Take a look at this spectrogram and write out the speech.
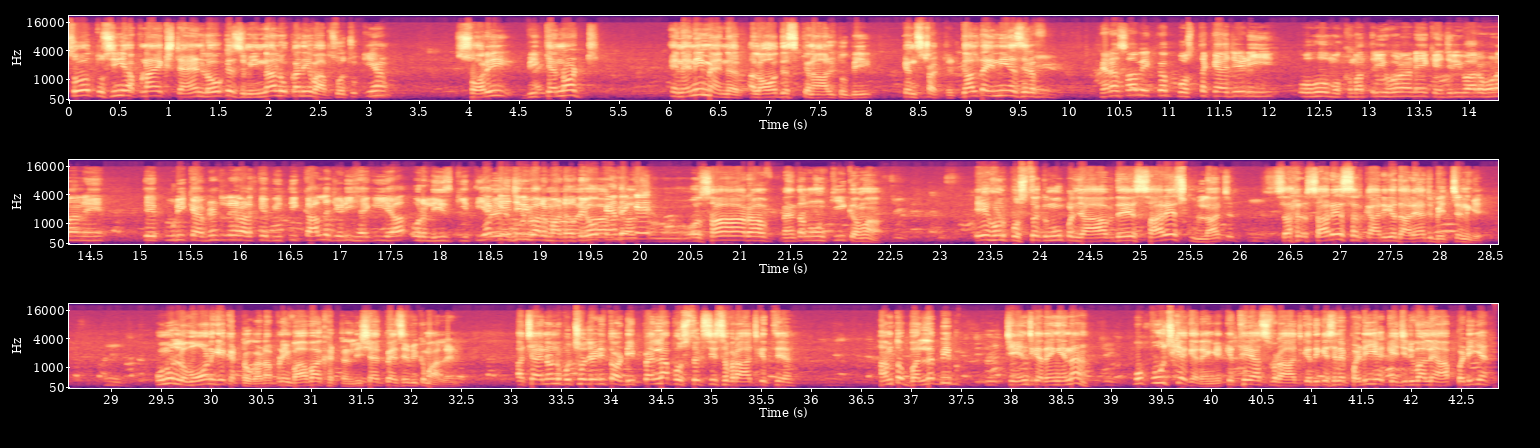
ਸੋ ਤੁਸੀਂ ਆਪਣਾ ਇੱਕ ਸਟੈਂਡ ਲਓ ਕਿ ਜ਼ਮੀਨਾਂ ਲੋਕਾਂ ਦੀਆਂ ਵਾਪਸ ਹੋ ਚੁੱਕੀਆਂ। Sorry we can not in any manner allow this canal to be constructed ਗੱਲ ਤਾਂ ਇੰਨੀ ਹੈ ਸਿਰਫ। ਖਹਿਰਾ ਸਾਹਿਬ ਇੱਕ ਪੁਸਤਕ ਹੈ ਜਿਹੜੀ ਉਹ ਮੁੱਖ ਮੰਤਰੀ ਹੋਰਾਂ ਨੇ ਕੇਜਰੀਵਾਲ ਹੋਰਾਂ ਨੇ ਤੇ ਪੂਰੀ ਕੈਬਨਿਟ ਨੇ ਰਲ ਕੇ ਬੀਤੀ ਕੱਲ ਜਿਹੜੀ ਹੈਗੀ ਆ ਉਹ ਰਿਲੀਜ਼ ਕੀਤੀ ਆ ਕੇਜਰੀਵਾਲ ਮਾਡਲ ਤੇ। ਉਹ ਕਹਿੰਦੇ ਕਿ ਉਹ ਸਾਰਾ ਮੈਂ ਤੁਹਾਨੂੰ ਹੁਣ ਕੀ ਕਹਾਂ ਇਹ ਹੁਣ ਪੁਸਤਕ ਨੂੰ ਪੰਜਾਬ ਦੇ ਸਾਰੇ ਸਕੂਲਾਂ 'ਚ ਸਾਰੇ ਸਰਕਾਰੀ ਅਦਾਰਿਆਂ 'ਚ ਵੇਚਣਗੇ। ਉਹਨੂੰ ਲਵਾਉਣਗੇ ਘੱਟੋ ਘੱਟ ਆਪਣੀ ਵਾਵਾ ਖੱਟਣ ਲਈ ਸ਼ਾਇਦ ਪੈਸੇ ਵੀ ਕਮਾ ਲੈਣ। ਅੱਛਾ ਇਹਨਾਂ ਨੂੰ ਪੁੱਛੋ ਜਿਹੜੀ ਤੁਹਾਡੀ ਪਹਿਲਾ ਪੁਸਤਕ ਸੀ ਸਵਰਾਜ ਕਿੱਥੇ ਆ? ਹਮ ਤੋਂ ਬੱਲਬ ਵੀ ਚੇਂਜ ਕਰਾਂਗੇ ਨਾ। ਉਹ ਪੁੱਛ ਕੇ ਕਰਾਂਗੇ ਕਿੱਥੇ ਆ ਸਵਰਾਜ? ਕਦੀ ਕਿਸੇ ਨੇ ਪੜ੍ਹੀ ਹੈ ਕੇਜਰੀਵਾਲ ਨੇ ਆਪ ਪੜ੍ਹੀ ਹੈ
